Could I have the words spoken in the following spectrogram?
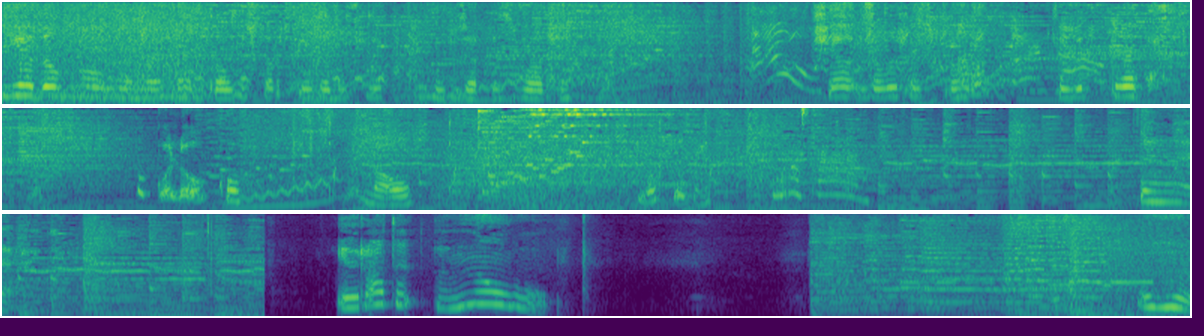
Я давно вже не грав Brawl Stars, я забув, його взяти звати. Ще залишилась програма. Це від Поко. Покольоко. No. Лосовий. Класно. Так. І грати знову. Угу.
